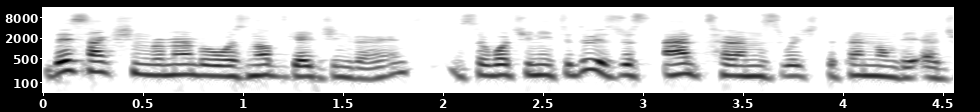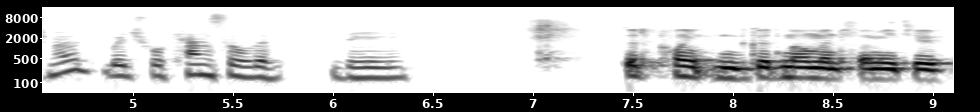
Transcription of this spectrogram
This action, remember, was not gauge invariant. So what you need to do is just add terms which depend on the edge mode, which will cancel the, the Good point and good moment for me to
